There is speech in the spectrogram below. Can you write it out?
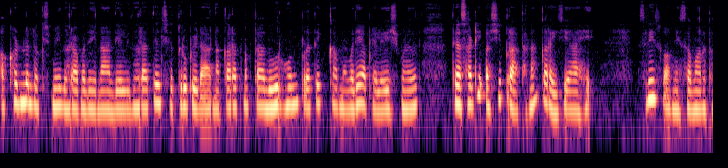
अखंड लक्ष्मी घरामध्ये नांदेल घरातील शत्रुपीडा नकारात्मकता दूर होऊन प्रत्येक कामामध्ये आपल्याला यश मिळेल त्यासाठी अशी प्रार्थना करायची आहे. श्री स्वामी समर्थ.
